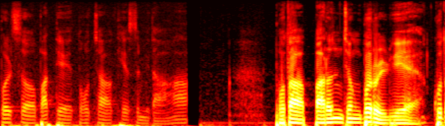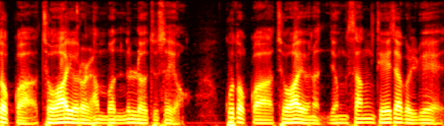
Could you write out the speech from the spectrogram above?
벌써 밭에 도착했습니다. 보다 빠른 정보를 위해 구독과 좋아요를 한번 눌러주세요. 구독과 좋아요는 영상 제작을 위해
